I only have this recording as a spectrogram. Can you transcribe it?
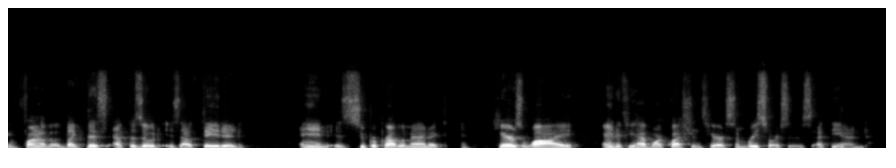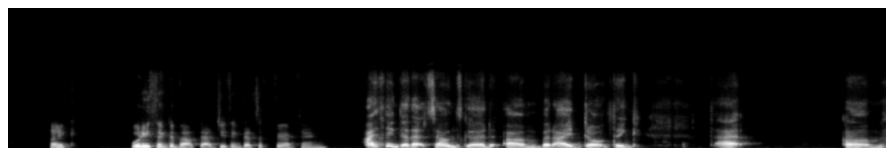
in front of it, like this episode is outdated and is super problematic. And here's why. And if you have more questions, here are some resources at the end. Like, what do you think about that? Do you think that's a fair thing? I think that that sounds good, um, but I don't think that. Um,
